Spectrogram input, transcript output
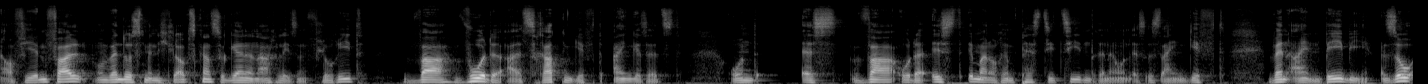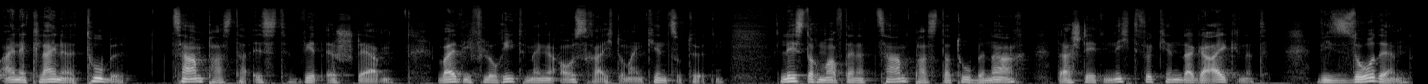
Auf jeden Fall, und wenn du es mir nicht glaubst, kannst du gerne nachlesen. Fluorid war, wurde als Rattengift eingesetzt. Und es war oder ist immer noch in Pestiziden drin und es ist ein Gift. Wenn ein Baby so eine kleine Tube Zahnpasta isst, wird es sterben, weil die Fluoridmenge ausreicht, um ein Kind zu töten. Lies doch mal auf deiner Zahnpastatube nach, da steht nicht für Kinder geeignet. Wieso denn?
